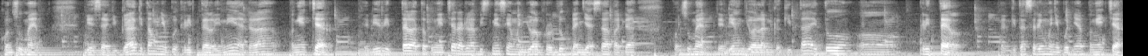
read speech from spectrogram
konsumen. Biasa juga kita menyebut retail ini adalah pengecer. Jadi retail atau pengecer adalah bisnis yang menjual produk dan jasa pada konsumen. Jadi yang jualan ke kita itu uh, retail dan kita sering menyebutnya pengecer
